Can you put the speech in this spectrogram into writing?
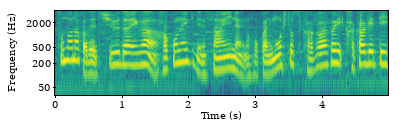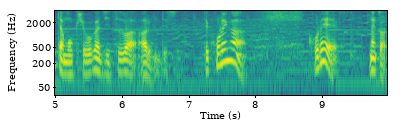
そんな中で中大が箱根駅伝3位以内の他にもう一つ掲げていた目標が実はあるんです。でこれがこれなんか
